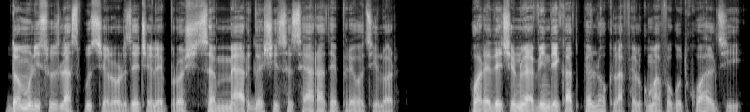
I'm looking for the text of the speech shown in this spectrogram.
Domnul Isus le-a spus celor zece leproși să meargă și să se arate preoților. Oare de ce nu i-a vindecat pe loc, la fel cum a făcut cu alții?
